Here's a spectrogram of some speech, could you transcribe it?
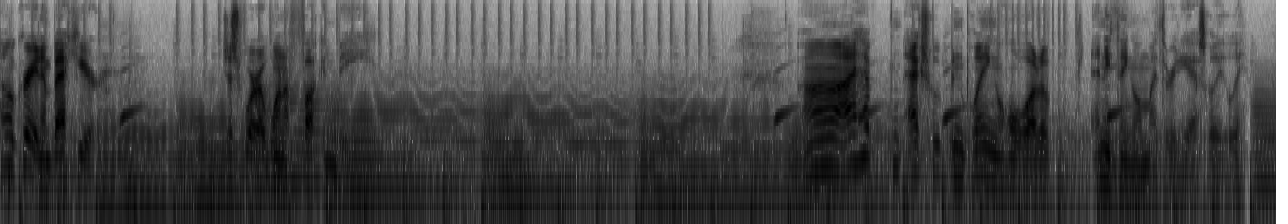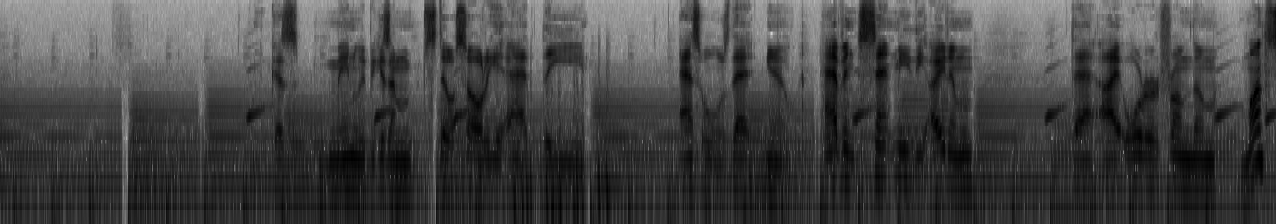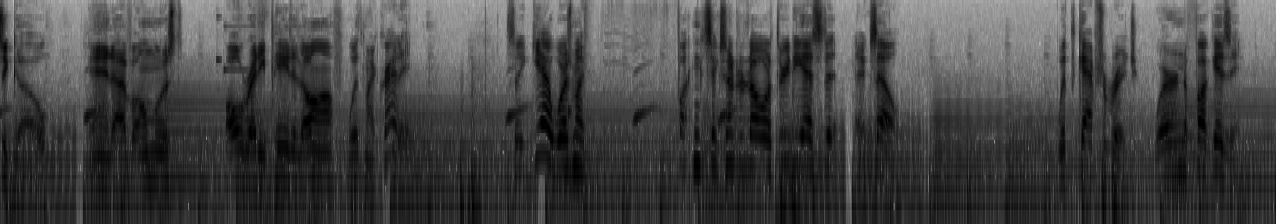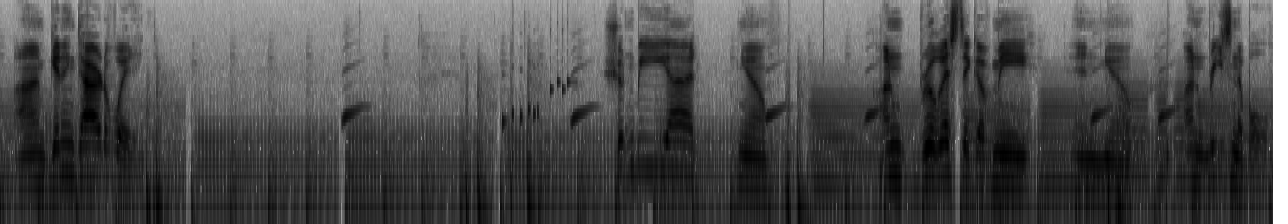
Oh great, I'm back here. Just where I want to fucking be. Uh, I haven't actually been playing a whole lot of anything on my 3DS lately. Because, mainly because I'm still salty at the assholes that, you know, haven't sent me the item that I ordered from them months ago, and I've almost already paid it off with my credit. So, yeah, where's my fucking $600 3DS XL? With the capture bridge. Where in the fuck is it? I'm getting tired of waiting. Shouldn't be, uh, you know, unrealistic of me and, you know, unreasonable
